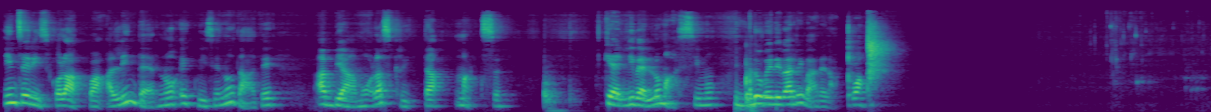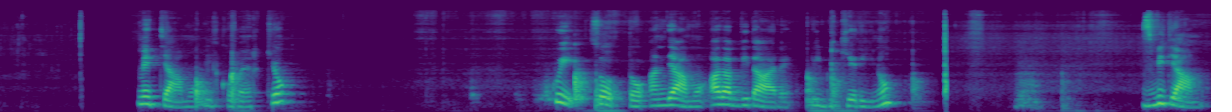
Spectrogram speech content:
inserisco l'acqua all'interno e qui se notate abbiamo la scritta max che è il livello massimo dove deve arrivare l'acqua. Mettiamo il coperchio Qui sotto andiamo ad avvitare il bicchierino, svitiamo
